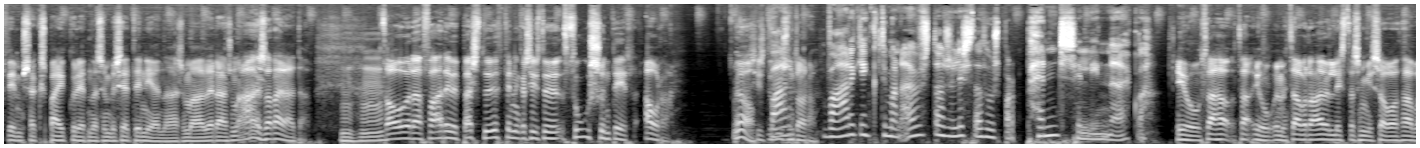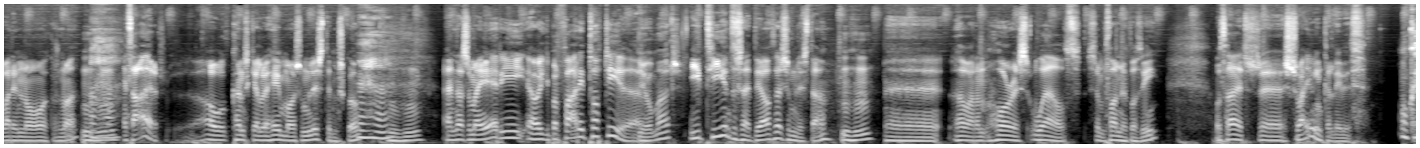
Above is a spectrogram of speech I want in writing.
5-6 bækur hérna sem við setjum inn í hérna sem að vera svona aðeins að ræða þetta Mhm. Þá er verið að fara yfir bestu uppfinningar sístu þúsundir ára Já. Sístu þúsund Var, ára var ekki einhvern tímann efst á þessu lista þú veist bara pensilín eða eitthvað Jú, það, það, jú, um, það var aðra lista sem ég sá að það var inn og eitthvað svona Mhm. En það er á kannski alveg heima á þessum listum sko. Mhm. En það sem að ég er í, ef ekki bara fara í topp 10 það? Jú maður Í tíundasæti á þessum lista Mhm. uh, Það var hann Horace Wells sem fann upp á því Og það er uh, svæfingalifið Ok,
